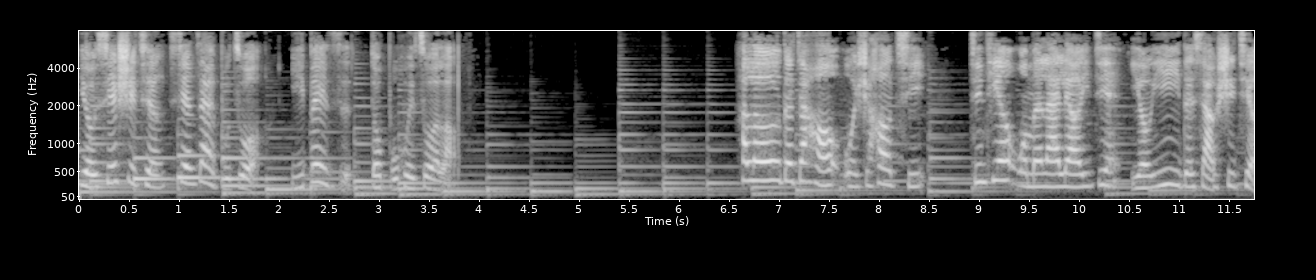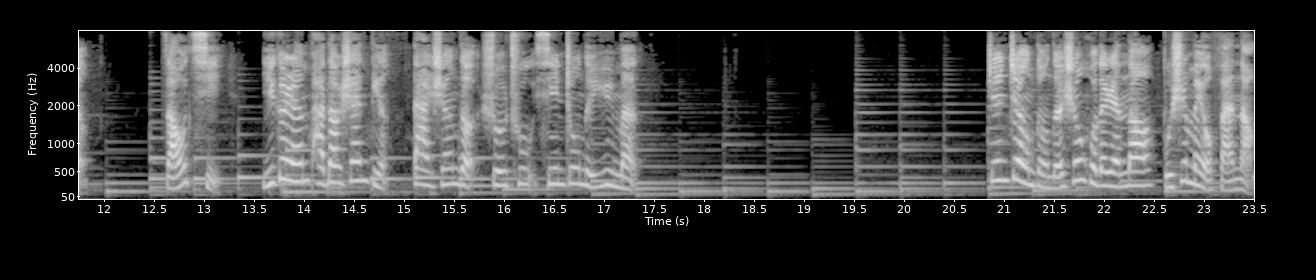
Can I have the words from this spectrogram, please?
有些事情现在不做，一辈子都不会做了。Hello，大家好，我是好奇，今天我们来聊一件有意义的小事情。早起，一个人爬到山顶，大声的说出心中的郁闷。真正懂得生活的人呢，不是没有烦恼，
